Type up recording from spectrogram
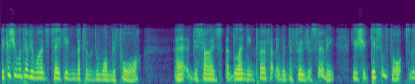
Because you want every wine to taste even better than the one before, uh, besides uh, blending perfectly with the food you're serving, you should give some thought to the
